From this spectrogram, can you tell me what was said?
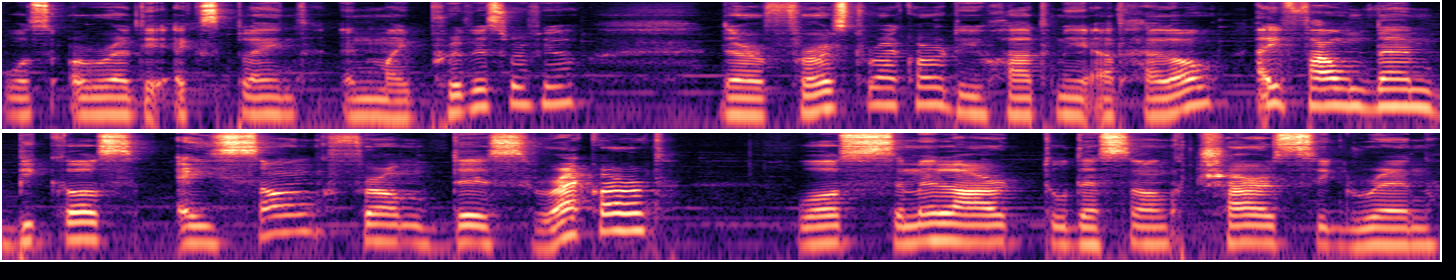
was already explained in my previous review. Their first record, You Had Me at Hello. I found them because a song from this record was similar to the song Chelsea Grin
